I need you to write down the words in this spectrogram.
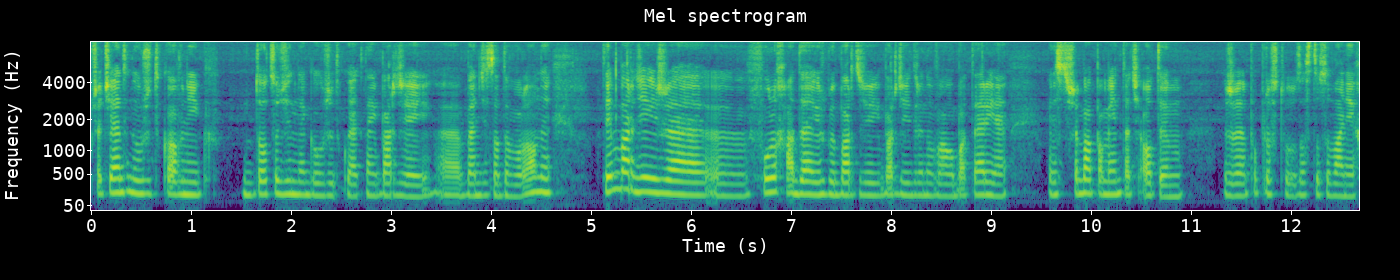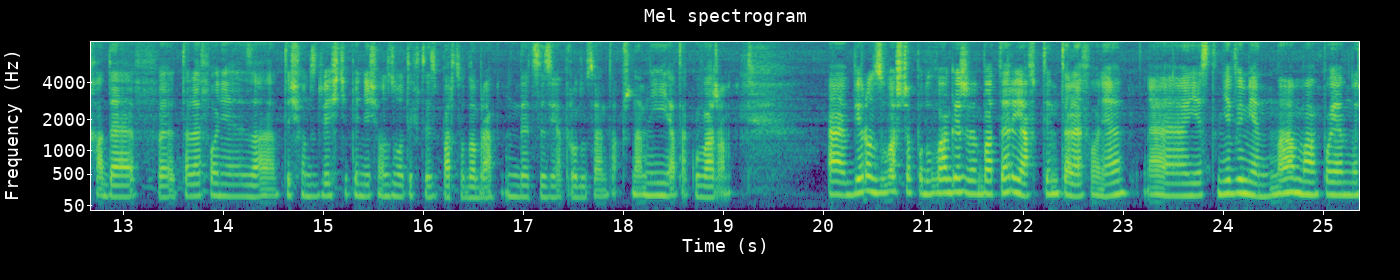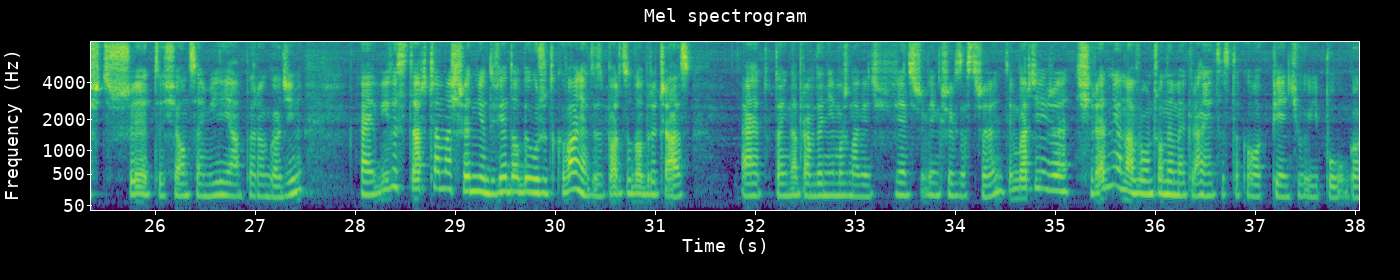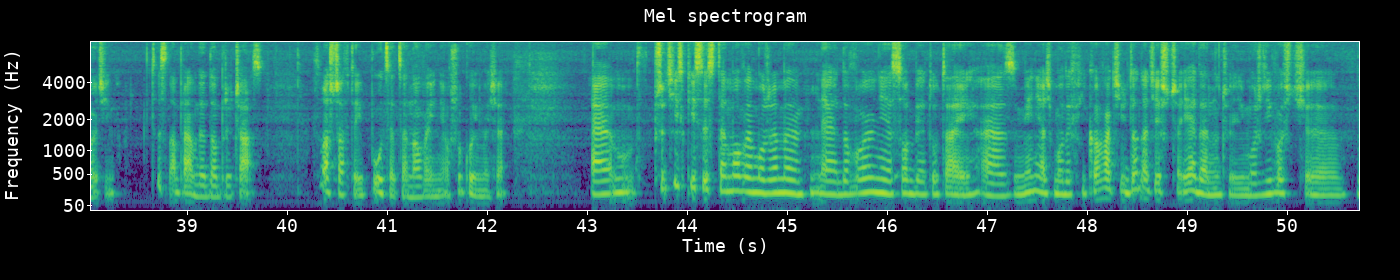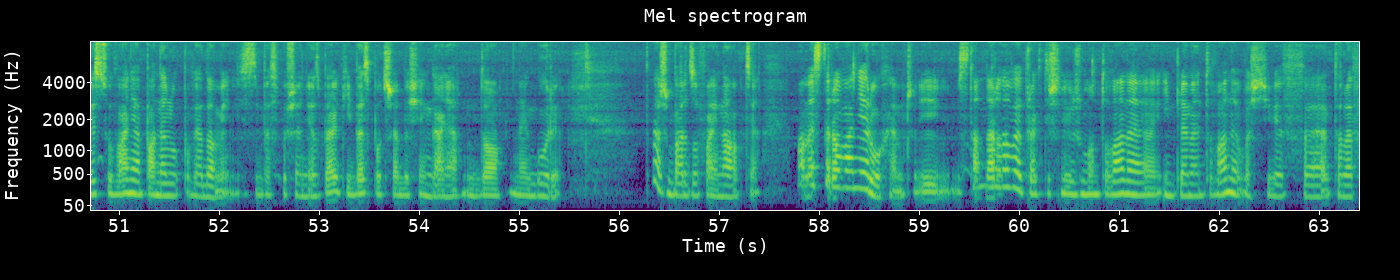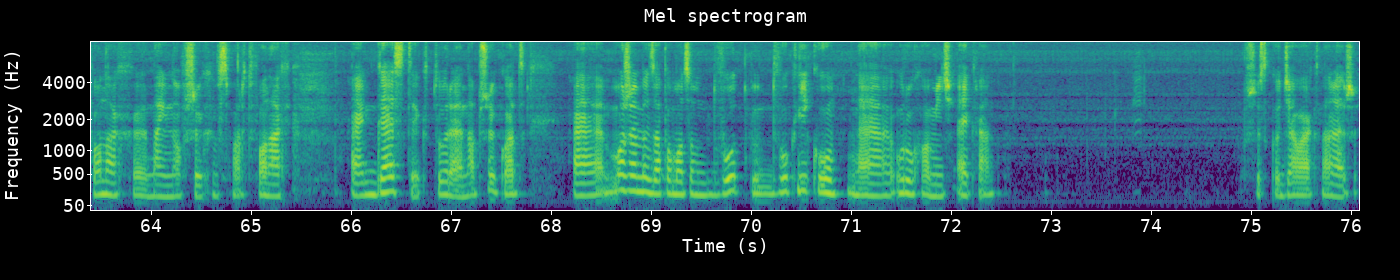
przeciętny użytkownik do codziennego użytku jak najbardziej e, będzie zadowolony. Tym bardziej, że Full HD już by bardziej, bardziej drenowało baterię, więc trzeba pamiętać o tym, że po prostu zastosowanie HD w telefonie za 1250 zł to jest bardzo dobra decyzja producenta. Przynajmniej ja tak uważam. E, Biorąc zwłaszcza pod uwagę, że bateria w tym telefonie e, jest niewymienna, ma pojemność 3000 mAh e, i wystarcza na średnio dwie doby użytkowania. To jest bardzo dobry czas. Tutaj naprawdę nie można mieć większy- większych zastrzeżeń. Tym bardziej, że średnio na włączonym ekranie to jest około 5,5 godzin. To jest naprawdę dobry czas. Zwłaszcza w tej półce cenowej, nie oszukujmy się. E, Przyciski systemowe możemy e, dowolnie sobie tutaj e, zmieniać, modyfikować i dodać jeszcze jeden, czyli możliwość wysuwania panelu powiadomień bezpośrednio z belki, bez potrzeby sięgania do góry. Też bardzo fajna opcja. Mamy sterowanie ruchem, czyli standardowe, praktycznie już montowane, implementowane właściwie w telefonach najnowszych, w smartfonach gesty, które na przykład możemy za pomocą dwu, dwukliku uruchomić ekran. Wszystko działa jak należy.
